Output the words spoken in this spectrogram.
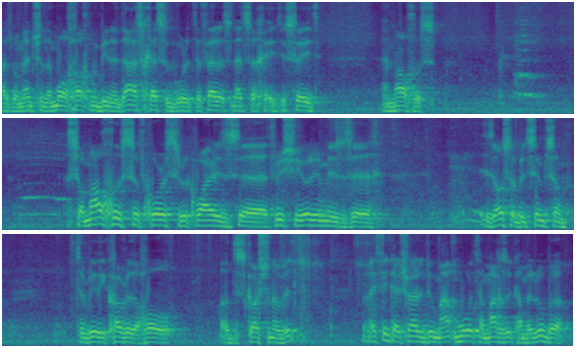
as we mentioned, the more Chachma Bina Das, Chesed, Gvura Teferes, Netzach, Yisaid, and Malchus. So Malchus, of course, requires uh, three shiurim is uh, is also a bit symptom to really cover the whole uh, discussion of it. But I think I try to do more to Machzik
